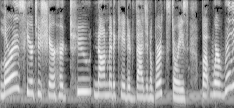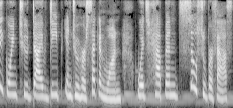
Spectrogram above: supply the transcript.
Laura is here to share her two non medicated vaginal birth stories, but we're really going to dive deep into her second one, which happened so super fast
